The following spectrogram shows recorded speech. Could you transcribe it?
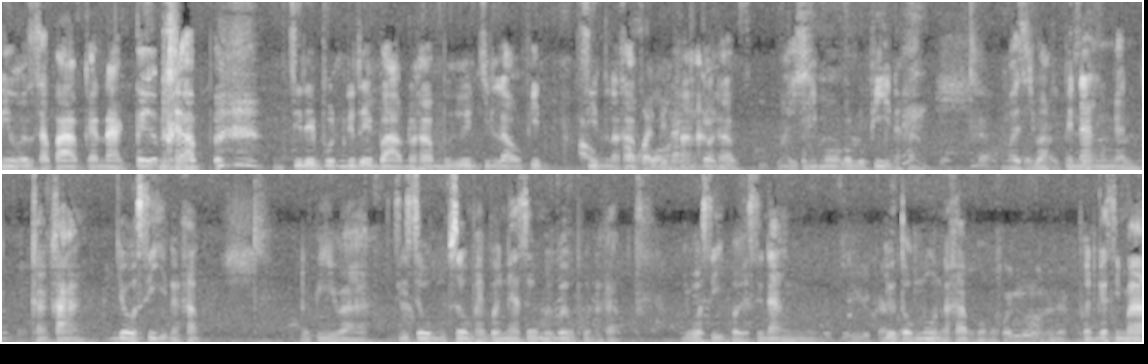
นิ้วสภาพกันนักเติมนะครับสิได้บุญก็ได้บาปนะครับ มือกินเหล้าพิษสินนะครับเอาปข่อยอไปนั่งห้าใกล้นะครับ ไม่ขี่โมกับลูกพี่นะครับมาสิว่าไปนั่งกันข้างๆ โยซีนะครับลูกพี่ว่าสีซูมซูมให้เบิ้งแน่ซูมให้เบิ้งผุนนะครับ โยซีเปิดสินั่งอยู่ตรงนู่นนะครับ ผมค่อยมั่วเลยเนี่ยเพิ่นก็สิมา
